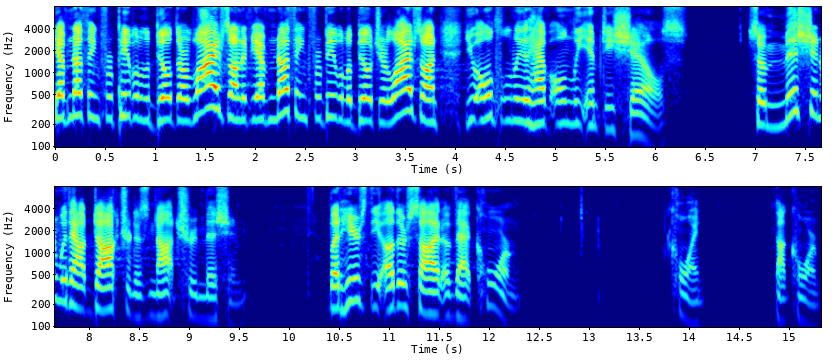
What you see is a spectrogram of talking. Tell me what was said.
you have nothing for people to build their lives on. If you have nothing for people to build your lives on, you ultimately have only empty shells. So, mission without doctrine is not true mission. But here's the other side of that corn coin, not corn.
